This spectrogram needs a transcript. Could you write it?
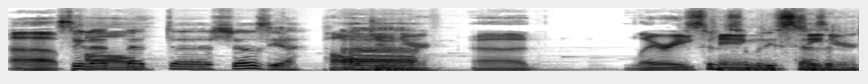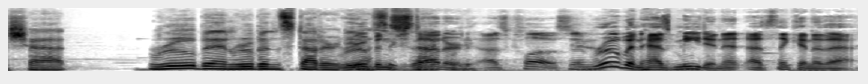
Uh, See Paul, that that uh, shows you. Paul Uh, Jr. Uh, Larry as soon as King somebody says it Senior. in chat. Ruben, Ruben Studdard. yes, Ruben exactly. Studdard. I was close. And Ruben has meat in it. I was thinking of that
